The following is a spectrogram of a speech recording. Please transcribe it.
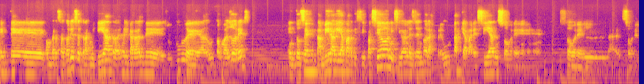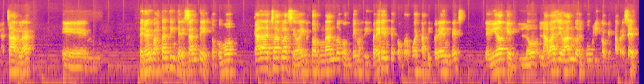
este conversatorio se transmitía a través del canal de YouTube de adultos mayores. Entonces también había participación y se iban leyendo las preguntas que aparecían sobre, sobre, sobre la charla. Eh, pero es bastante interesante esto, cómo cada charla se va a ir tornando con temas diferentes, con propuestas diferentes debido a que lo, la va llevando el público que está presente.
